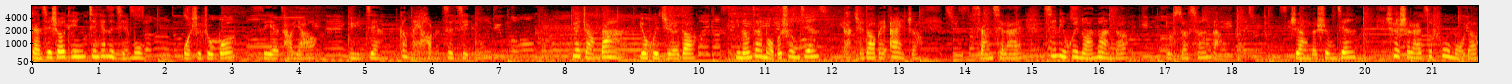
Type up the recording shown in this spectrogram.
感谢收听今天的节目，我是主播四叶草瑶，遇见更美好的自己。越长大，越会觉得，你能在某个瞬间感觉到被爱着，想起来心里会暖暖的，又酸酸的。这样的瞬间，确实来自父母的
